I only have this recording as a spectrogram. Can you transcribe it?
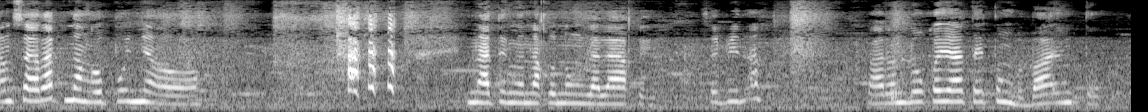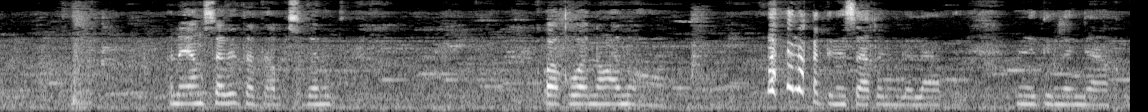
Ang sarap ng upo niya oh. Natingnan ako nung lalaki. Sabihin, ah, parang luka yata itong babaeng to. Ano yung salita tapos ganito. Kuha-kuha ng ano oh. Nakatingin sa akin yung lalaki. Tinitingnan niya ako.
